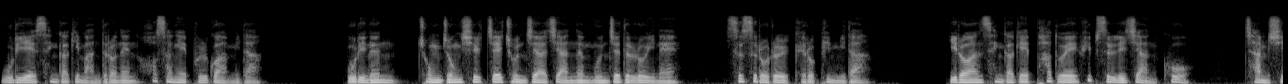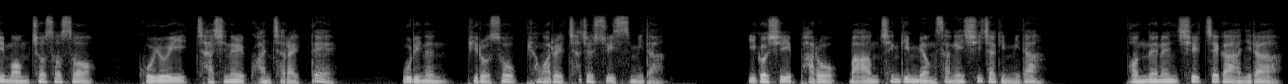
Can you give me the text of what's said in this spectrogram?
우리의 생각이 만들어낸 허상에 불과합니다. 우리는 종종 실제 존재하지 않는 문제들로 인해 스스로를 괴롭힙니다. 이러한 생각의 파도에 휩쓸리지 않고 잠시 멈춰서서 고요히 자신을 관찰할 때 우리는 비로소 평화를 찾을 수 있습니다. 이것이 바로 마음 챙김 명상의 시작입니다. 번뇌는 실제가 아니라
